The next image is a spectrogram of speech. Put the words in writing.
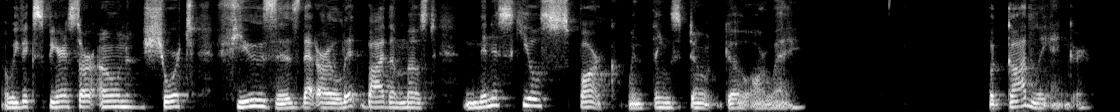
we've experienced our own short fuses that are lit by the most minuscule spark when things don't go our way. But godly anger,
